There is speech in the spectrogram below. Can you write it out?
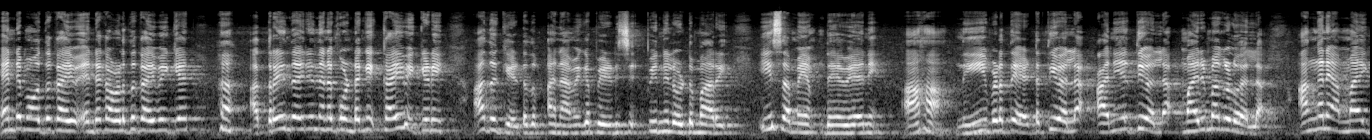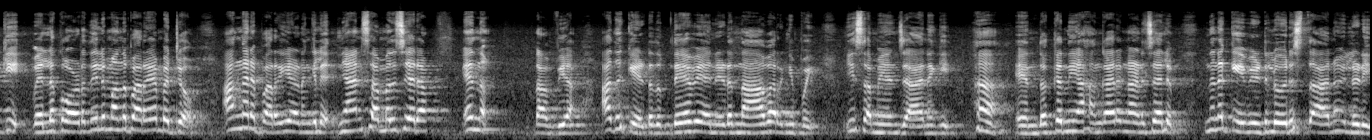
എന്റെ മുഖത്ത് കൈ എന്റെ കവളത്ത് കൈവയ്ക്കാൻ. അത്രയും ധൈര്യം നിനക്കുണ്ടെങ്കിൽ കൈവയ്ക്കടി. അത് കേട്ടതും അനാമിക പേടിച്ച് പിന്നിലോട്ട് മാറി. ഈ സമയം ദേവയാനി ആഹാ നീ ഇവിടുത്തെ ഏട്ടത്തിയും അല്ല അനിയത്തിയും അല്ല മരുമകളും അല്ല അങ്ങനെ അമ്മായിക്ക് വല്ല കോടതിയിലും വന്ന് പറയാൻ പറ്റുമോ? അങ്ങനെ പറയുകയാണെങ്കിൽ ഞാൻ സമ്മതിച്ചു തരാം എന്ന് നവ്യ അത് കേട്ടതും ദേവയാനിയുടെ നാവിറങ്ങിപ്പോയി. ഈ സമയം ജാനകി ഹ എന്തൊക്കെ നീ അഹങ്കാരം കാണിച്ചാലും നിനക്ക് ഈ വീട്ടിൽ ഒരു സ്ഥാനം ഇല്ലടി.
